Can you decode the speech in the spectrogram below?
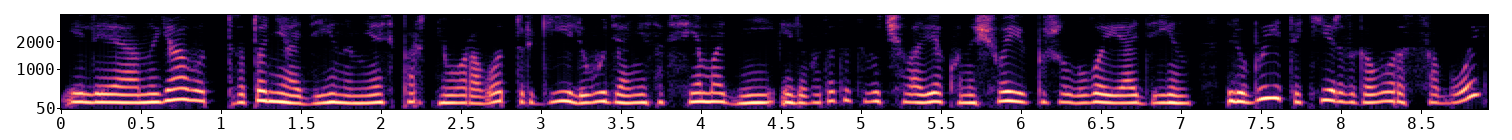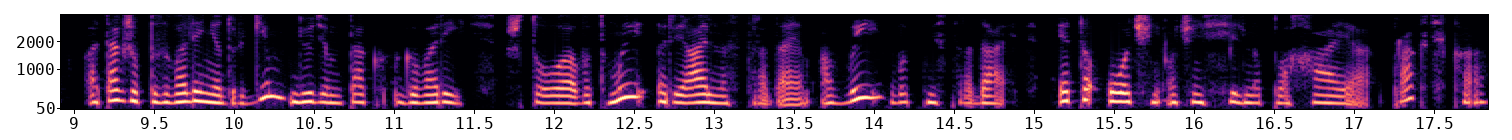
Или, ну я вот зато не один, у меня есть партнер, а вот другие люди, они совсем одни. Или вот этот вот человек, он еще и пожилой, и один. Любые такие разговоры с собой, а также позволение другим людям так говорить, что вот мы реально страдаем, а вы вот не страдаете. Это очень-очень сильно плохая практика,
